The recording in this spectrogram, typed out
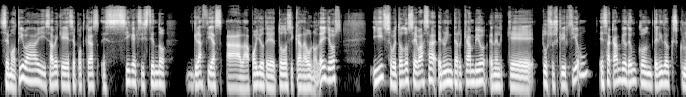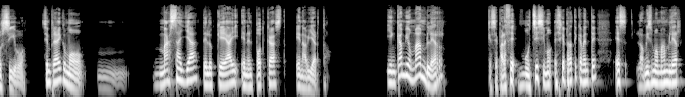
se motiva y sabe que ese podcast sigue existiendo gracias al apoyo de todos y cada uno de ellos y sobre todo se basa en un intercambio en el que tu suscripción es a cambio de un contenido exclusivo. Siempre hay como mm, más allá de lo que hay en el podcast en abierto. Y en cambio Mumbler, que se parece muchísimo, es que prácticamente es lo mismo Mumbler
